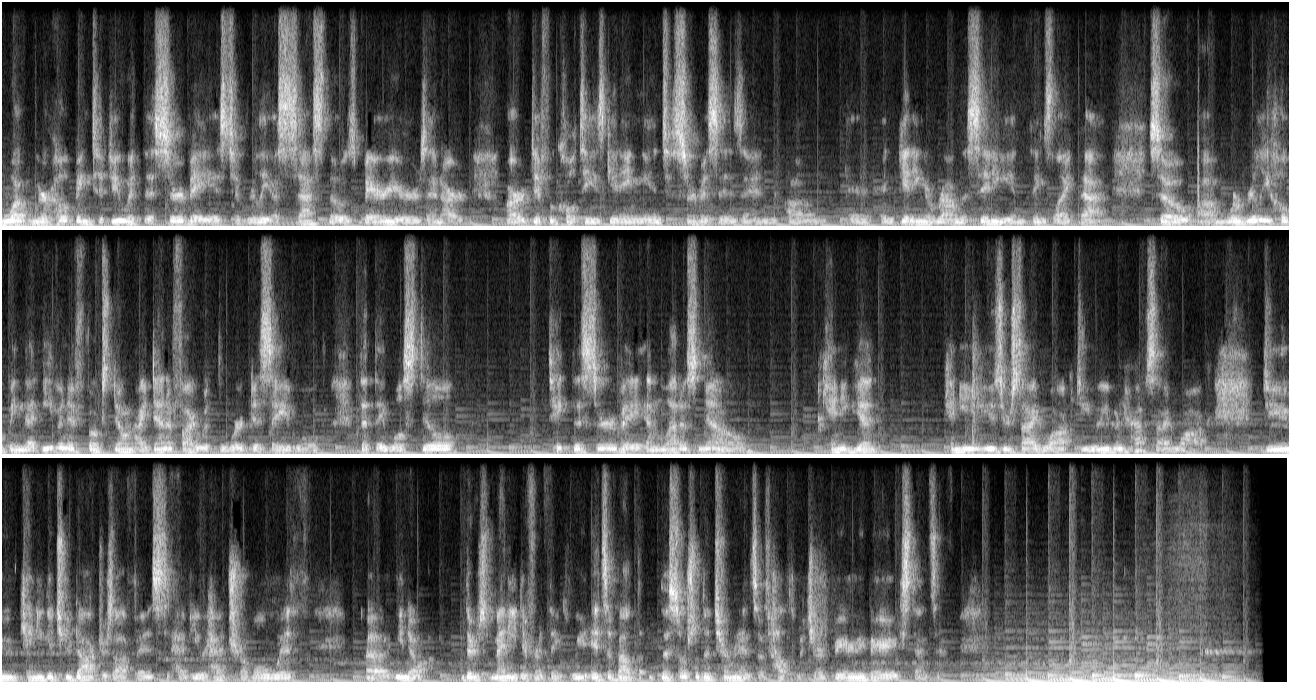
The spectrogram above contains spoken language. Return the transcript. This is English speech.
what we're hoping to do with this survey is to really assess those barriers and our our difficulties getting into services and um, and, and, getting around the city and things like that. So um, we're really hoping that even if folks don't identify with the word disabled, that they will still take this survey and let us know, can you get can you use your sidewalk? Do you even have sidewalk? Do you, can you get to your doctor's office? Have you had trouble with, uh, you know, there's many different things. We, it's about the, the social determinants of health, which are very, very extensive.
